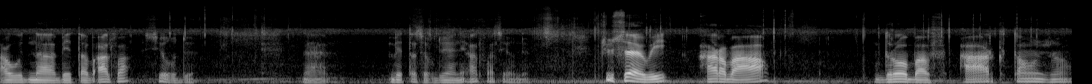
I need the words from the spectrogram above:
عوضنا bêta ب alpha sur deux نعم bêta sur deux يعني alpha sur deux تساوي أربعة مضروبة في arc tangente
